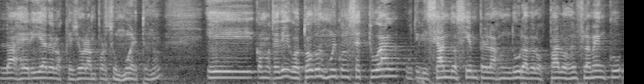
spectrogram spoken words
las heridas de los que lloran por sus muertos, ¿no? Y como te digo, todo es muy conceptual, utilizando siempre las honduras de los palos del flamenco,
